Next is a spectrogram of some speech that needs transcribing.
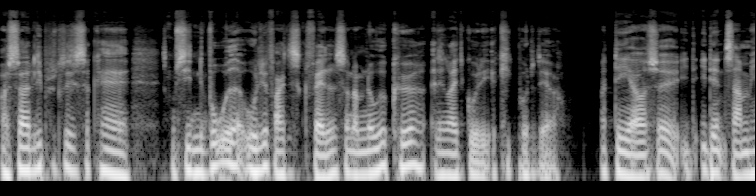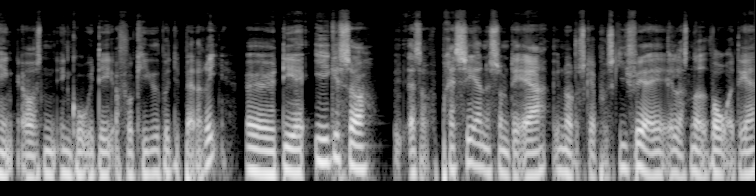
og så lige pludselig så kan skal man sige, niveauet af olie faktisk falde. Så når man er ude at køre, er det en rigtig god idé at kigge på det der. Og det er også i, i den sammenhæng også en, en god idé at få kigget på dit batteri. Øh, det er ikke så altså presserende, som det er, når du skal på skiferie eller sådan noget, hvor det er.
